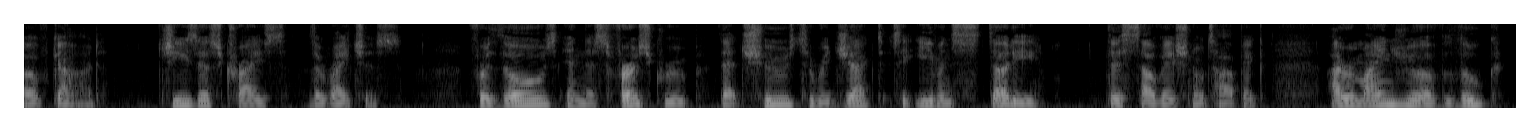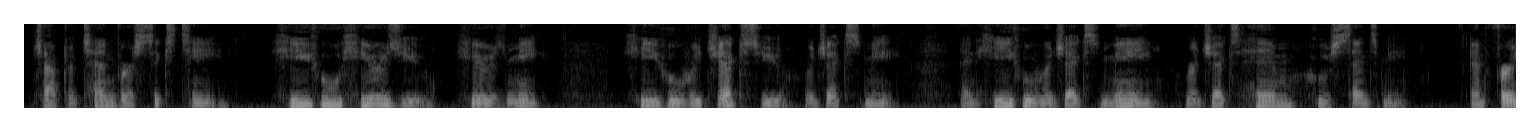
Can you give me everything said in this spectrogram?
of God, Jesus Christ the righteous. For those in this first group that choose to reject to even study this salvational topic, I remind you of Luke chapter 10 verse 16. He who hears you hears me. He who rejects you rejects me and he who rejects me rejects him who sent me. And 1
